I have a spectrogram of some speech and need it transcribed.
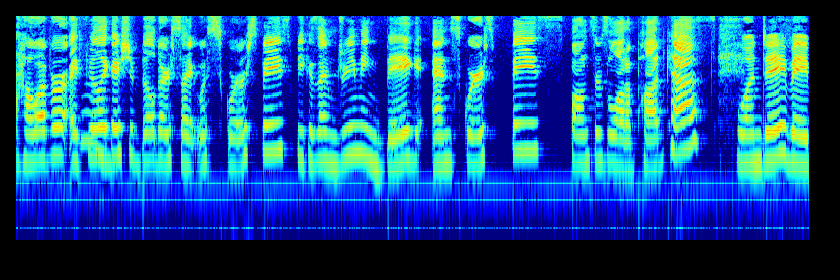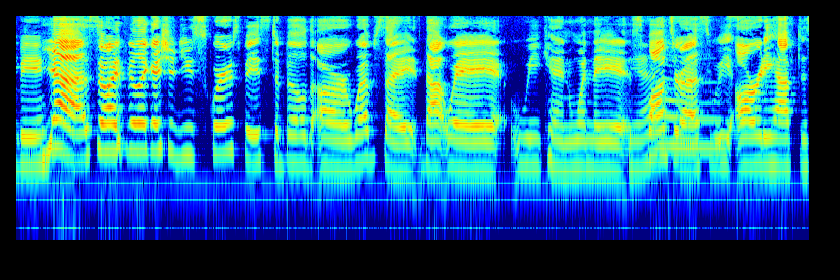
However, I feel Hmm. like I should build our site with Squarespace because I'm dreaming big and Squarespace sponsors a lot of podcasts. one day, baby. Yeah, so I feel like I should use Squarespace to build our website. That way, we can, when they sponsor us, we already have to,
